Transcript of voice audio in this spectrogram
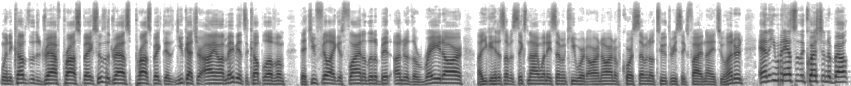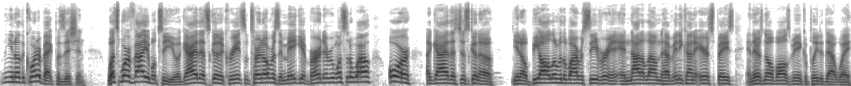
when it comes to the draft prospects. Who's the draft prospect that you got your eye on? Maybe it's a couple of them that you feel like is flying a little bit under the radar. Uh, you can hit us up at 69187 keyword R&R and, of course, 702-365-9200. And even answer the question about, you know, the quarterback position. What's more valuable to you? A guy that's going to create some turnovers and may get burned every once in a while or a guy that's just going to you know, be all over the wide receiver and, and not allow him to have any kind of airspace, and there's no balls being completed that way.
